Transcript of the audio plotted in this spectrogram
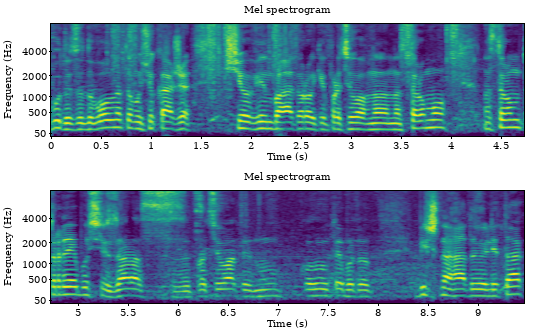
буде задоволений, тому що каже, що він багато років працював на, на старому на старому тролейбусі. Зараз працювати, ну коли у тебе тут більш нагадує літак,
